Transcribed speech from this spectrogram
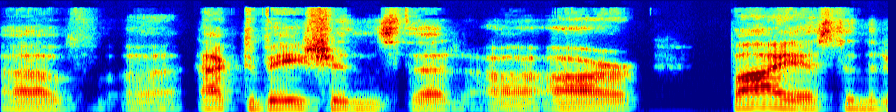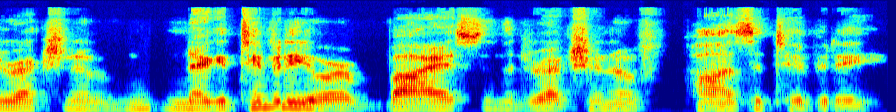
of uh, activations that uh, are biased in the direction of negativity or biased in the direction of positivity.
